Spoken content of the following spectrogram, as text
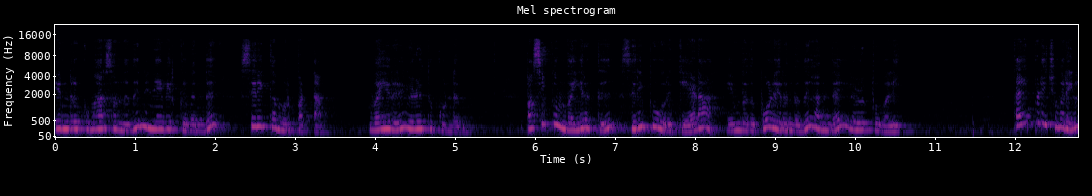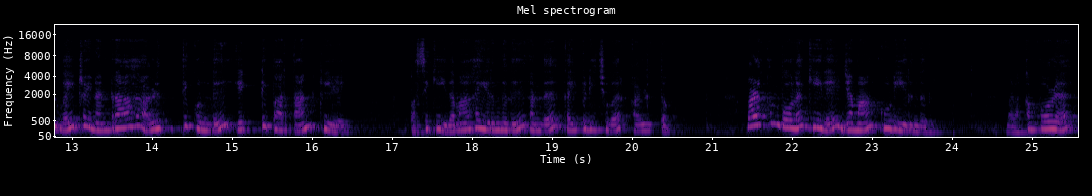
என்று குமார் சொன்னது நினைவிற்கு வந்து சிரிக்க முற்பட்டான். வயிறு இழுத்து கொண்டது. பசிக்கும் வயிறுக்கு சிரிப்பு ஒரு கேடா என்பது போல் இருந்தது அந்த இழுப்பு வலி. கைப்பிடி சுவரில் வயிற்றை நன்றாக அழுத்தி கொண்டு எட்டி பார்த்தான் கீழே. பசிக்கு இதமாக இருந்தது அந்த கைப்பிடி சுவர் அழுத்தம். வழக்கம் போல கீழே ஜமா கூடியிருந்தது. வழக்கம் போல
